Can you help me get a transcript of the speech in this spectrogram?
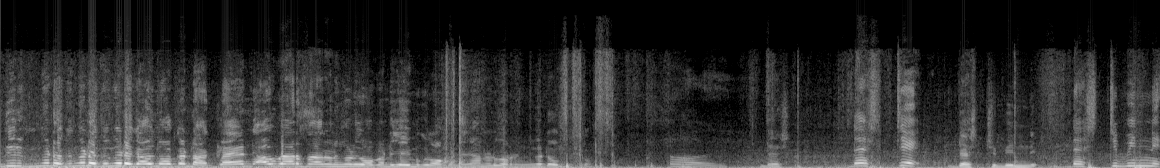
ഇത് ഇങ്ങോട്ടൊക്കെ ഇങ്ങോട്ടൊക്കെ ഇങ്ങോട്ടൊക്കെ അത് നോക്കണ്ട. ക്ലയന്റ് ആ വേറെ സാധനം ഇങ്ങോട്ട് നോക്കണ്ട. ഞാൻ നമുക്ക് നോക്കണ്ട. ഞാനോട് പറഞ്ഞു ഇങ്ങോട്ട് നോക്കിക്കോ dust dust dust dustbin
